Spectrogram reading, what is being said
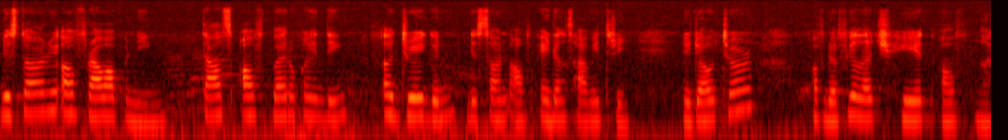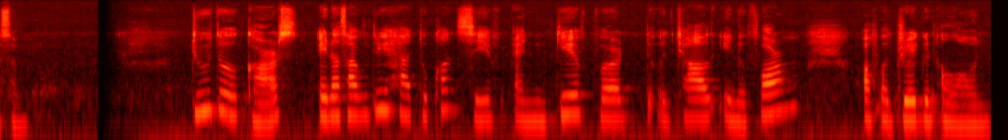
The story of Rawa Pening tells of Baro Klinting, a dragon, the son of Endang Sawitri, the daughter of the village head of Ngasem. Due to a curse, Endang Sawitri had to conceive and give birth to a child in the form of a dragon alone.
